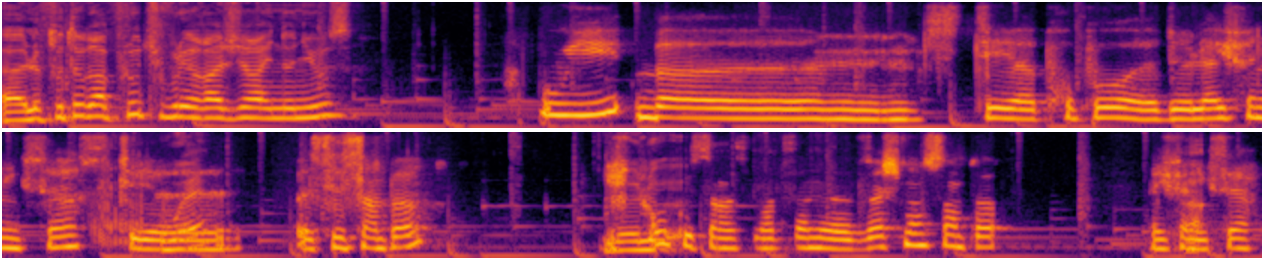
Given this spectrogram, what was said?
Euh, le photographe flou, tu voulais réagir à une news? Oui, bah, euh, c'était à propos euh, de l'iPhone XR, c'était ouais. c'est sympa. Je trouve que c'est un smartphone vachement sympa, l'iPhone ah. XR.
